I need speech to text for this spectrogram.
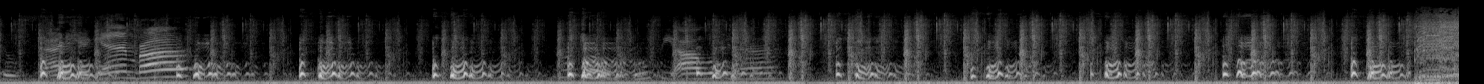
too fast again, bro. Goofy owl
